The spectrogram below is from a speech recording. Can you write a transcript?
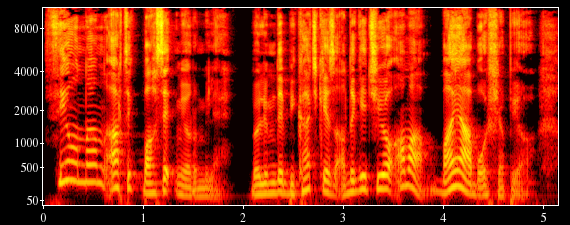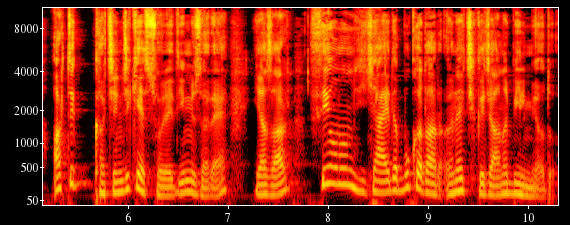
Theon'dan artık bahsetmiyorum bile. Bölümde birkaç kez adı geçiyor ama bayağı boş yapıyor. Artık kaçıncı kez söylediğim üzere yazar Theon'un hikayede bu kadar öne çıkacağını bilmiyordu.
